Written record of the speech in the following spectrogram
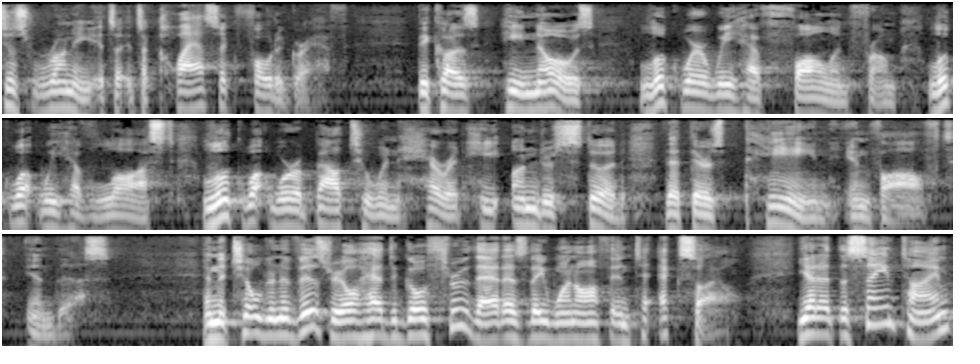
just running. It's a, it's a classic photograph because he knows look where we have fallen from. Look what we have lost. Look what we're about to inherit. He understood that there's pain involved in this. And the children of Israel had to go through that as they went off into exile. Yet at the same time,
